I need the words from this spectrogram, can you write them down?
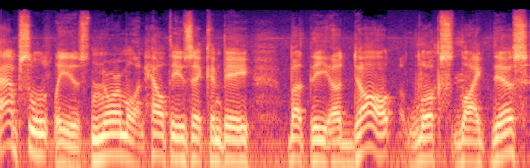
absolutely as normal and healthy as it can be, but the adult looks like this,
